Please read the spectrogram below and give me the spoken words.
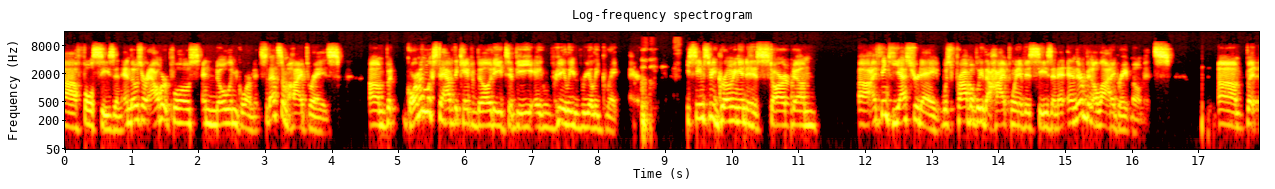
uh, full season, and those are Albert Pujols and Nolan Gorman. So that's some high praise. Um, but Gorman looks to have the capability to be a really, really great player. He seems to be growing into his stardom. Uh, I think yesterday was probably the high point of his season, and there have been a lot of great moments. Um, but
